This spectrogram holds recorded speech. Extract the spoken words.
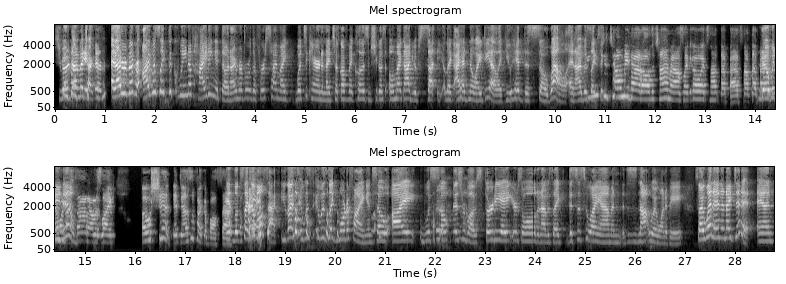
She wrote it down in my chart. And I remember I was like the queen of hiding it though. And I remember the first time I went to Karen and I took off my clothes and she goes, Oh my God, you have such like I had no idea. Like you hid this so well. And I was you like used the, to tell me that all the time. And I was like, Oh, it's not that bad. It's not that bad. Nobody knew. I thought I was like, Oh shit, it does look like a ball sack. It looks okay. like a ball sack. You guys, it was it was like mortifying. And so I was so miserable. I was 38 years old and I was like, this is who I am and this is not who I want to be. So I went in and I did it. And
